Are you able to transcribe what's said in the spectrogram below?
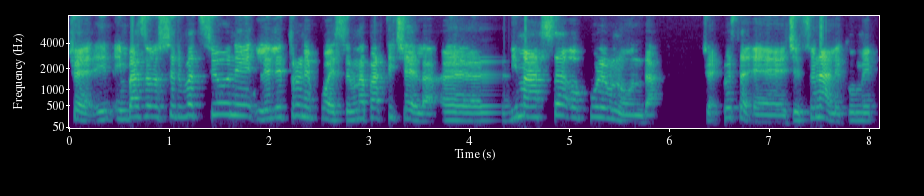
cioè in, in, base all'osservazione l'elettrone può essere una particella eh, di massa oppure un'onda. Cioè, questo è eccezionale come,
